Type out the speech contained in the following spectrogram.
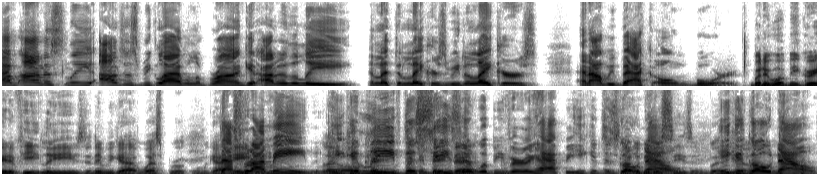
I'm honestly, I'll just be glad when LeBron get out of the league and let the Lakers be the Lakers, and I'll be back on board. But it would be great if he leaves, and then we got Westbrook, and we got. That's what I mean. Like, he oh, can okay, leave this can season. Would be very happy. He can just go now. this season, but he could know. go now,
